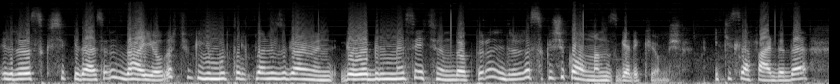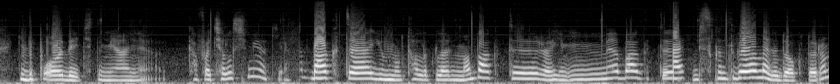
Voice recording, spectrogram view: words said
İdrara sıkışık giderseniz daha iyi olur. Çünkü yumurtalıklarınızı görmen, görebilmesi için doktorun idrara sıkışık olmanız gerekiyormuş. İki seferde de gidip orada içtim yani. Kafa çalışmıyor ki. Baktı, yumurtalıklarıma baktı, rahimime baktı. Bir sıkıntı görmedi doktorum.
